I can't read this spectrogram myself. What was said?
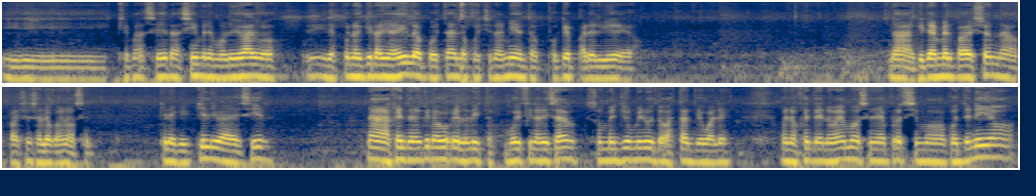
Y qué más era, siempre me olvido algo y después no quiero añadirlo porque está en los cuestionamientos, porque paré el video. Nada, querían ver el pabellón, nada, el pabellón ya lo conocen. ¿Qué le, ¿Qué le iba a decir? Nada, gente, no quiero aburrirlo, listo. Voy a finalizar, son 21 minutos, bastante igual, ¿eh? Bueno, gente, nos vemos en el próximo contenido.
